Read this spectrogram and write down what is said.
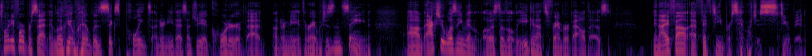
24%, and Logan Webb was six points underneath, essentially a quarter of that underneath, right? Which is insane. Um, actually, wasn't even the lowest of the league, and that's Framber Valdez. And I found at 15%, which is stupid.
